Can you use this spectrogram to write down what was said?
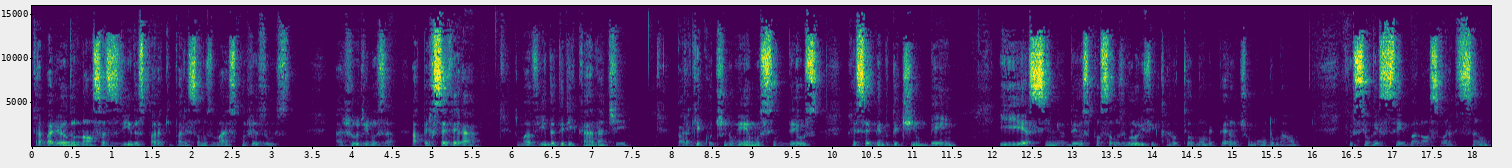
trabalhando nossas vidas para que pareçamos mais com Jesus. Ajude-nos a, a perseverar uma vida dedicada a Ti, para que continuemos, Senhor Deus, recebendo de Ti o bem e assim, ó Deus, possamos glorificar o Teu nome perante o mundo mal. Que o Senhor receba a nossa oração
